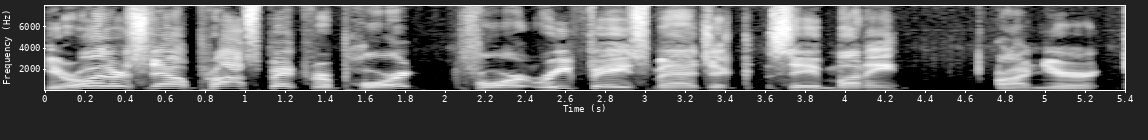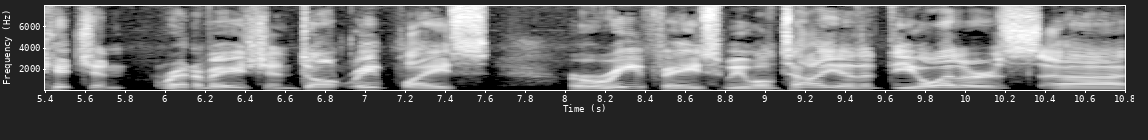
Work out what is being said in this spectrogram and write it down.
Your Oilers Now prospect report for Reface Magic. Save money on your kitchen renovation. Don't replace, reface. We will tell you that the Oilers. Uh,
